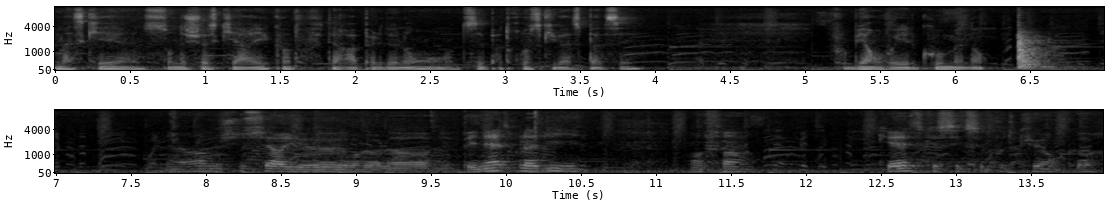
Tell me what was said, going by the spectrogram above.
masqué, hein, ce sont des choses qui arrivent quand on fait des rappels de long. On ne sait pas trop ce qui va se passer. Il faut bien envoyer le coup maintenant. Non, mais je suis sérieux, oh là là, mais pénètre la bille. Enfin, qu'est-ce que c'est que ce coup de queue encore?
